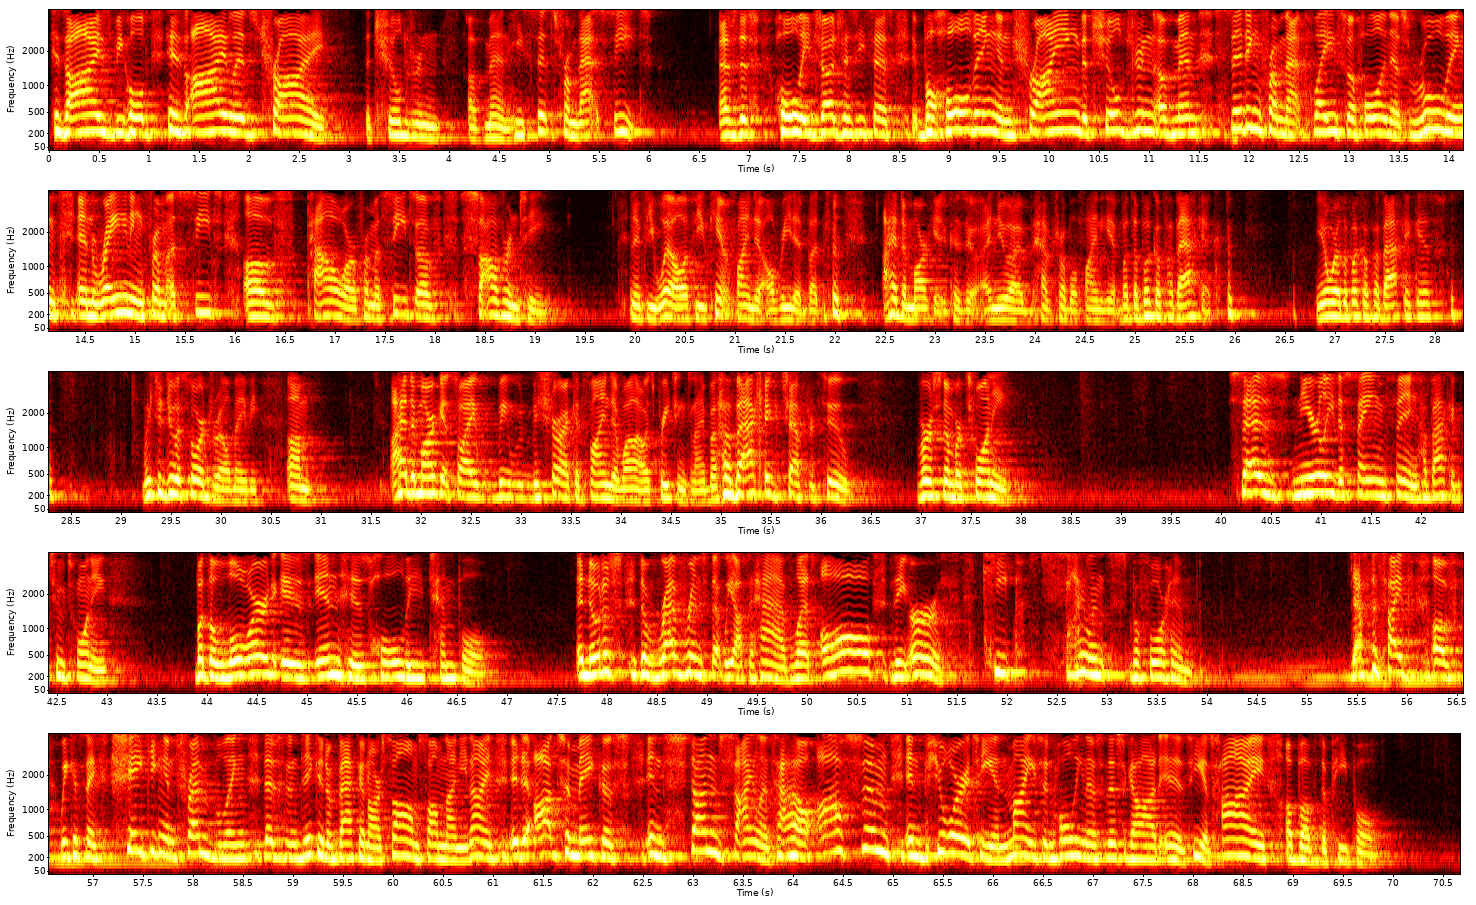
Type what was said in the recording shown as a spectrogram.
His eyes behold, his eyelids try the children of men." He sits from that seat as this holy judge, as he says, beholding and trying the children of men, sitting from that place of holiness, ruling and reigning from a seat of power, from a seat of sovereignty. And if you will, if you can't find it, I'll read it, but I had to mark it because I knew I'd have trouble finding it. But the book of Habakkuk. you know where the book of Habakkuk is? we should do a sword drill, maybe. Um, I had to mark it so I would be, be sure I could find it while I was preaching tonight. But Habakkuk chapter 2. Verse number 20 says nearly the same thing, Habakkuk 2:20, but the Lord is in his holy temple. And notice the reverence that we ought to have. Let all the earth keep silence before him. That's the type of, we could say, shaking and trembling that is indicative back in our psalm, Psalm 99. It ought to make us in stunned silence how awesome in purity and might and holiness this God is. He is high above the people.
